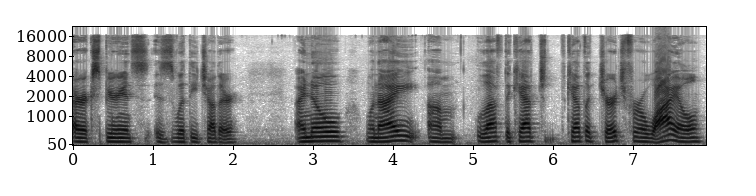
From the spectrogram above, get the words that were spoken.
our experiences with each other. I know when I um, left the Catholic Church for a while,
